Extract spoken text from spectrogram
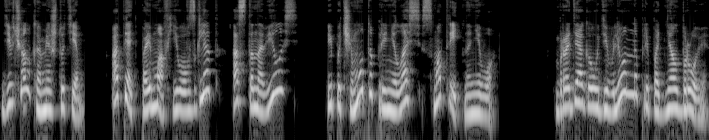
Девчонка, между тем, опять поймав его взгляд, остановилась и почему-то принялась смотреть на него. Бродяга удивленно приподнял брови.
